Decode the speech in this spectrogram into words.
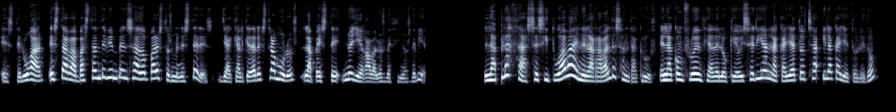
Este lugar estaba bastante bien pensado para estos menesteres, ya que al quedar extramuros la peste no llegaba a los vecinos de bien. La plaza se situaba en el arrabal de Santa Cruz, en la confluencia de lo que hoy serían la calle Atocha y la calle Toledo.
